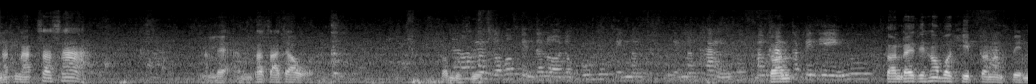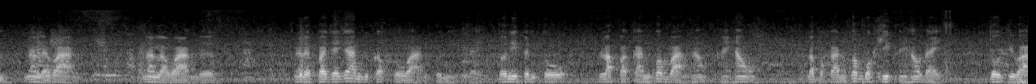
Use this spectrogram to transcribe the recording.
หนักหนักๆซ่าซ่าๆ นั่นแหละอันภาษาเจ้าความแล้วรู้สึก มันก็บ่เป็นตลอดดอกปูเป็นมันเป็นบางครั้งอยู่บางตคอรั้นงก็เป็นเองอยู่ตอนใดที่เฮาบ่คิดตอนนั้นเป็นนั่นแหละว่าง แม่นครับนั่นแหละว่างเด้อค่ะนั่นแหละพยายามอยู่กับตัวว่างตัวนี้ได้ตัวนี้เป็นตัวรับประกันความว่างเฮาให้เฮารับประกันความบ่คิดให้เฮาได้ตัวที่ว่า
